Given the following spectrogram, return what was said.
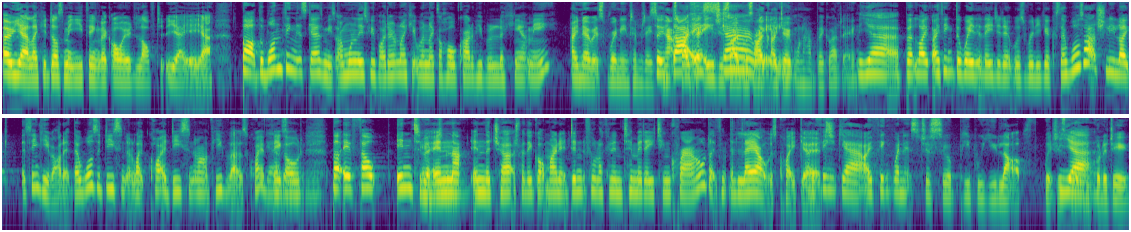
Oh yeah, like it does make you think like, oh, I'd love to. Yeah, yeah, yeah. But the one thing that scares me is I'm one of those people. I don't like it when like a whole crowd of people are looking at me. I know it's really intimidating. So That's why that for is ages I was like, I scary. don't want to have a big wedding. Yeah, but like I think the way that they did it was really good because there was actually like thinking about it, there was a decent, like quite a decent amount of people there. It was quite a Yeah, big old, but it felt intimate, in that Intimate. in the church where they got married. It didn't feel like an intimidating crowd. I think the layout was quite good. I think yeah, I think when it's just your people you love, which is Yeah. what you've got to do,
